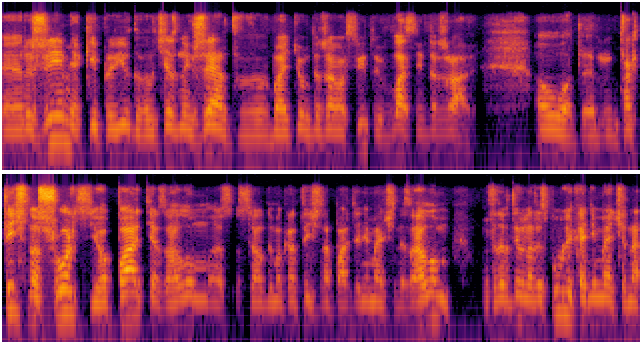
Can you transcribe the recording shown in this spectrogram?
е, режим, який привів до величезних жертв в багатьох державах світу і в власній державі. От ем, фактично, Шольц, його партія, загалом е, соціал-демократична партія Німеччини, загалом Федеративна Республіка Німеччина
